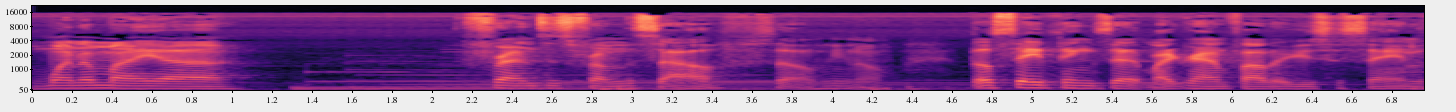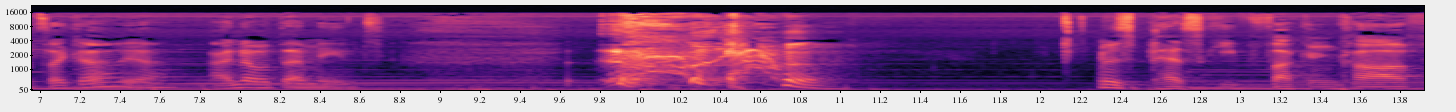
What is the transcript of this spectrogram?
one of my uh, friends is from the South, so, you know, they'll say things that my grandfather used to say, and it's like, oh, yeah, I know what that means. This pesky fucking cough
